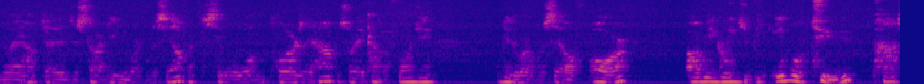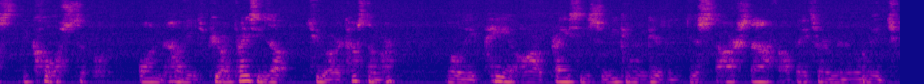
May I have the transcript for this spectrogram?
Now, I have to just start doing the work myself. I have to say, well, what employers I have. Sorry, I can't afford you. Do the work myself. Or are we going to be able to pass the cost on having to put our prices up to our customer? Will they pay our prices so we can give our staff a better minimum wage?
